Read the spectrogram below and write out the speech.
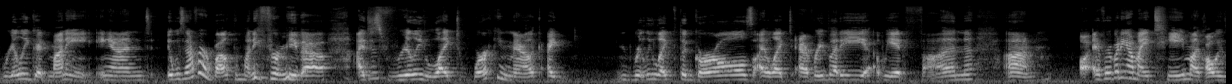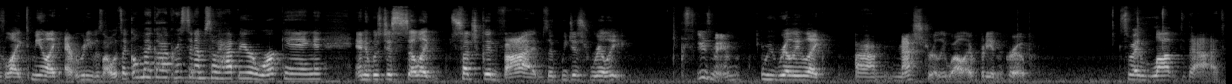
really good money and it was never about the money for me though. I just really liked working there. Like i really liked the girls. I liked everybody. We had fun. Um, everybody on my team like always liked me. Like everybody was always like oh my god kristen i'm so happy you're working. And it was just so like such good vibes. Like we just really excuse me, we really like um, meshed really well, everybody in the group. So I loved that.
